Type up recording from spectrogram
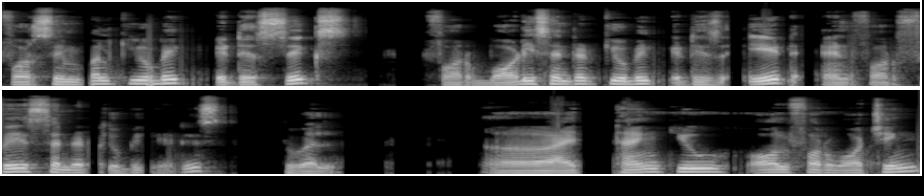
for simple cubic it is 6 for body centered cubic it is 8 and for face centered cubic it is 12 uh, i thank you all for watching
